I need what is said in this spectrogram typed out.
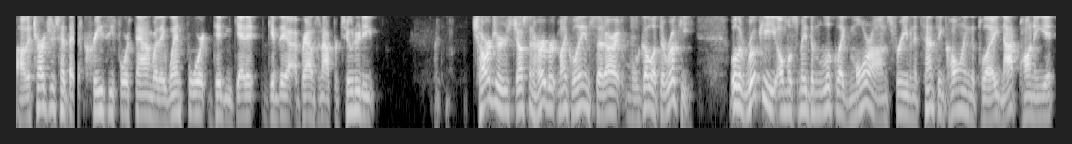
uh, the Chargers had that crazy fourth down where they went for it didn't get it give the Browns an opportunity Chargers, Justin Herbert, Mike Williams said, All right, we'll go with the rookie. Well, the rookie almost made them look like morons for even attempting calling the play, not punting it.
